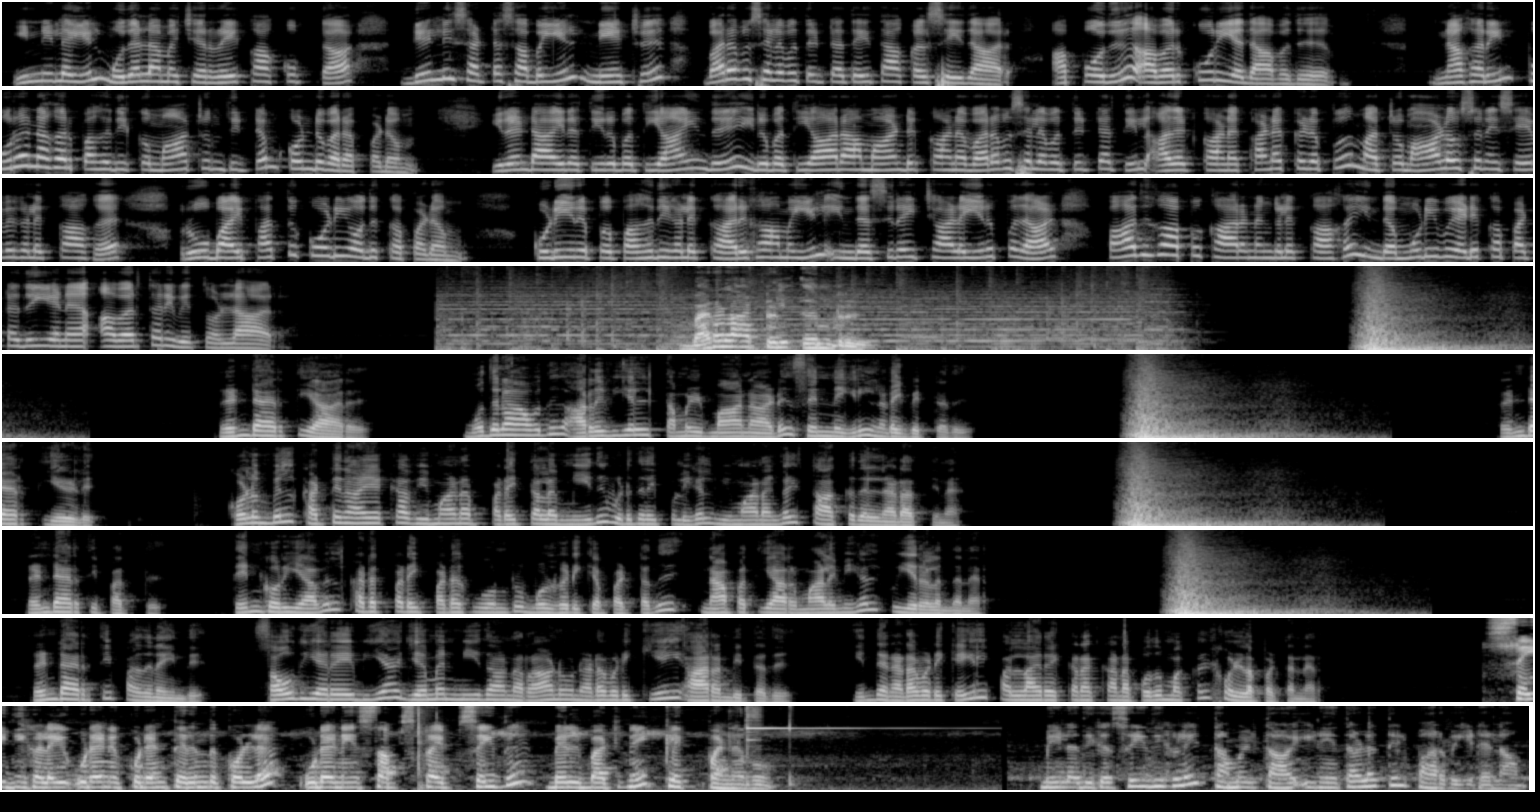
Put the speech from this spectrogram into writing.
இந்நிலையில் முதலமைச்சர் ரேகா குப்தா டெல்லி சட்டசபையில் நேற்று வரவு செலவு திட்டத்தை தாக்கல் செய்தார். அப்போது அவர் கூறியதாவது நகரின் புறநகர் பகுதிக்கு மாற்றும் திட்டம் கொண்டு வரப்படும் இரண்டாயிரத்தி இருபத்தி ஐந்து இருபத்தி ஆறாம் ஆண்டுக்கான வரவு செலவு திட்டத்தில் அதற்கான கணக்கெடுப்பு மற்றும் ஆலோசனை சேவைகளுக்காக ரூபாய் பத்து கோடி ஒதுக்கப்படும். குடியிருப்பு பகுதிகளுக்கு அருகாமையில் இந்த சிறைச்சாலை இருப்பதால் பாதுகாப்பு காரணங்களுக்காக இந்த முடிவு எடுக்கப்பட்டது என அவர் தெரிவித்துள்ளார். வரலாற்றில் இன்று ரெண்டாயிரத்தி ஆறு. முதலாவது அறிவியல் தமிழ் மாநாடு சென்னையில் நடைபெற்றது. ரெண்டாயிரத்தி ஏழு. கொழும்பில் கட்டுநாயக்கா விமான படைத்தளம் மீது விடுதலை புலிகள் விமானங்கள் தாக்குதல் நடத்தின. ரெண்டாயிரத்தி பத்து. தென்கொரியாவில் கடற்படை படகு ஒன்று மூழ்கடிக்கப்பட்டது. நாற்பத்தி ஆறு மாலுமிகள் உயிரிழந்தனர். ரெண்டாயிரத்தி பதினைந்து. சவுதி அரேபியா ஜெமன் மீதான இராணுவ நடவடிக்கையை ஆரம்பித்தது. இந்த நடவடிக்கையில் பல்லாயிரக்கணக்கான பொதுமக்கள் கொல்லப்பட்டனர். செய்திகளை உடனுக்குடன் தெரிந்து கொள்ள உடனே சப்ஸ்கிரைப் செய்து பெல் பட்டனை கிளிக் பண்ணவும். மேலதிக செய்திகளை தமிழ் தாய் இணையதளத்தில் பார்வையிடலாம்.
